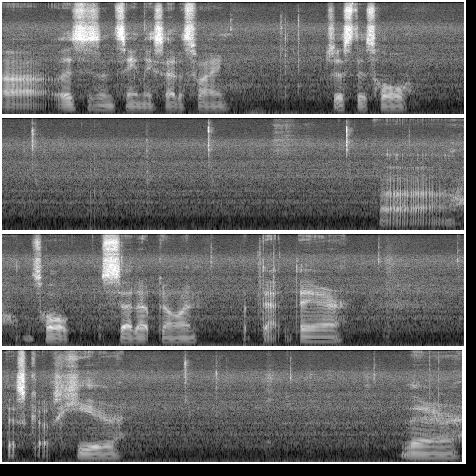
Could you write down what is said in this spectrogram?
Uh, this is insanely satisfying. Just this whole... Uh, this whole setup going. Put that there. This goes here there.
